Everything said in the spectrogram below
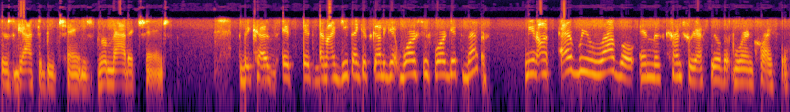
There's got to be change, dramatic change, because it's it's, and I do think it's going to get worse before it gets better. I mean, on every level in this country, I feel that we're in crisis.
